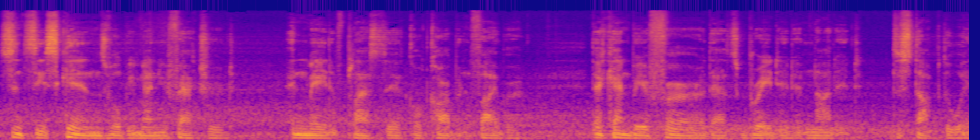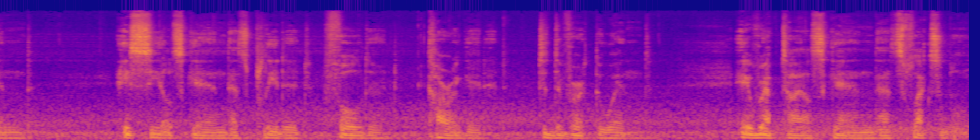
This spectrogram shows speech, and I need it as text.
Since these skins will be manufactured and made of plastic or carbon fiber, there can be a fur that's braided and knotted to stop the wind. A seal skin that's pleated, folded, corrugated to divert the wind. A reptile skin that's flexible,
